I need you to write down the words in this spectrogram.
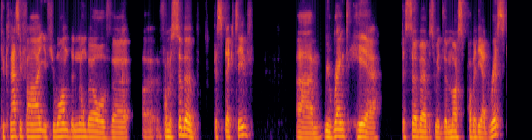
to classify, if you want, the number of, uh, uh, from a suburb perspective. Um, we ranked here the suburbs with the most property at risk.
